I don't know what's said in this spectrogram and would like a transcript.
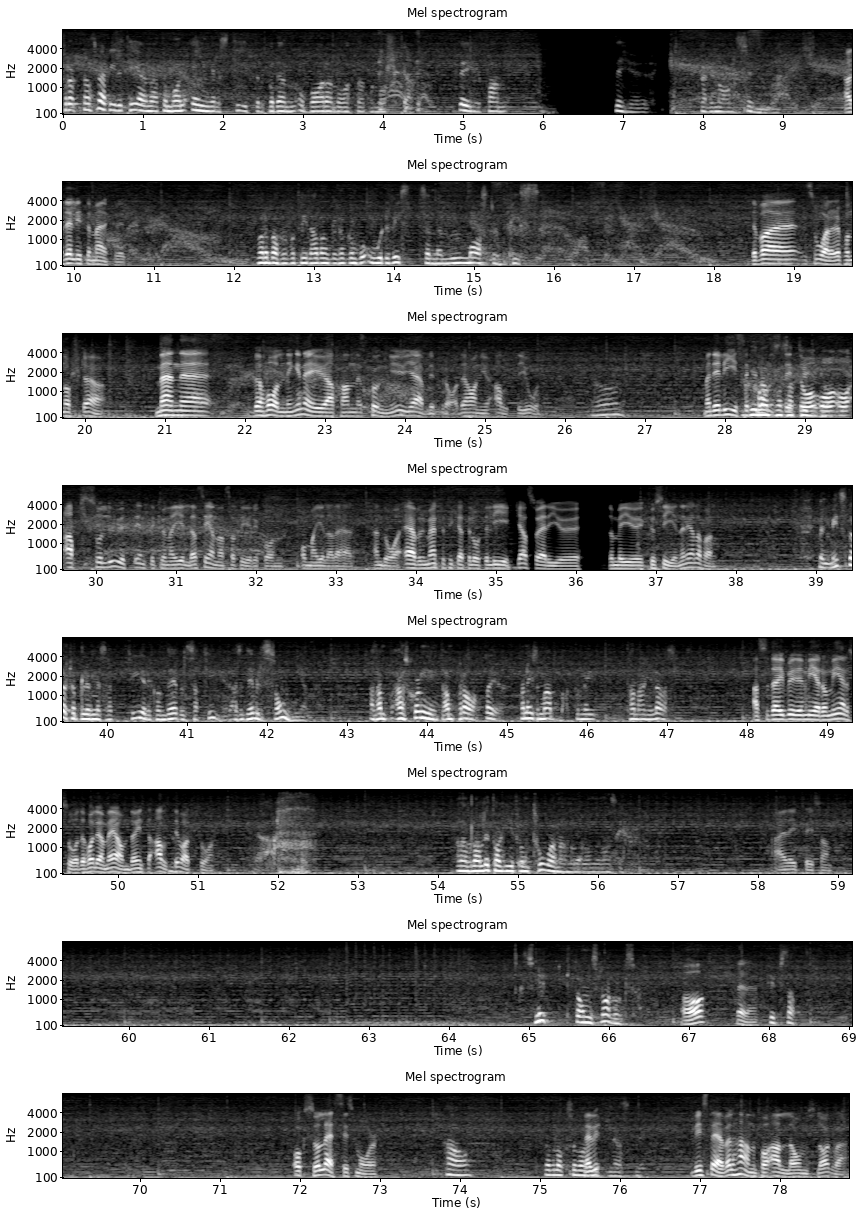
fruktansvärt irriterande att de har en engelsk titel på den och bara låtar på norska. Det är ju fan... Det är ju kardinalsynd. Ja, det är lite märkligt. Var det bara för att få till att de komma på ordvitsen med masterpiece. Det var eh, svårare på norska, ja. Men eh, behållningen är ju att han sjunger ju jävligt bra. Det har han ju alltid gjort. Ja, Men det är lite konstigt och, och, och absolut inte kunna gilla sena Satyricon om man gillar det här ändå. Även om jag inte tycker att det låter lika så är det ju, de är ju kusiner i alla fall. Men mitt största problem med Satyricon det är väl satyr. Alltså det är väl sången. Alltså han, han sjunger inte, han pratar ju. Han är ju som ABBA, de är ju talanglösa. Alltså det har ju blivit mer och mer så, det håller jag med om. Det har inte alltid varit så. Han har väl aldrig tagit ifrån tårna någon gång om man säger. Nej, det är sig sant. Snyggt omslag också. Ja, det är det. Hyfsat. Också less is more. Ja. Det väl också Men vi-. Visst är väl han på alla omslag va?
